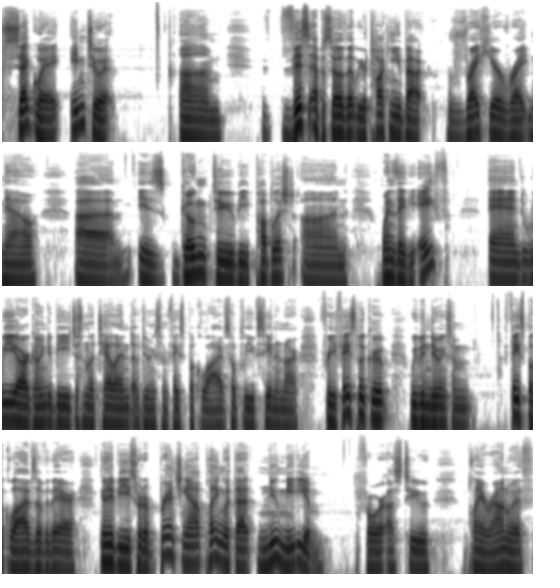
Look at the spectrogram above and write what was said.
segue into it, um, this episode that we are talking about right here, right now, um, is going to be published on Wednesday the 8th. And we are going to be just on the tail end of doing some Facebook Lives. Hopefully, you've seen in our free Facebook group, we've been doing some Facebook Lives over there, going to be sort of branching out, playing with that new medium for us to play around with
